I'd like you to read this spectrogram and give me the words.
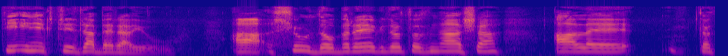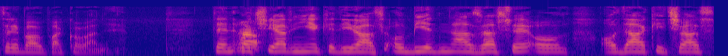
tie inekcie zaberajú. A sú dobré, kto to znáša, ale to treba opakovane. Ten No. očiar niekedy vás objedná zase o, o dáky čas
